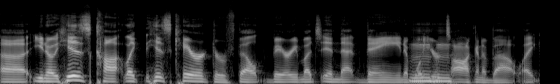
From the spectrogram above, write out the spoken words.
uh you know his con- like his character felt very much in that vein of what Mm-hmm. you're talking about like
